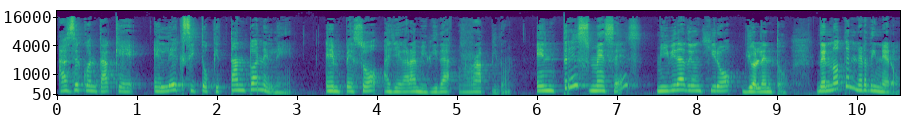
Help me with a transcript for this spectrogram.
haz de cuenta que el éxito que tanto anhelé empezó a llegar a mi vida rápido en tres meses, mi vida dio un giro violento. De no tener dinero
